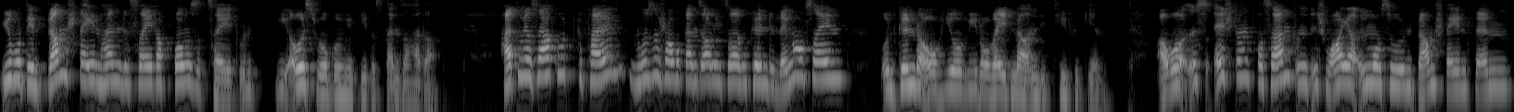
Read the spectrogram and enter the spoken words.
über den Bernsteinhandel seit der Bronzezeit und die Auswirkungen, die das Ganze hatte. Hat mir sehr gut gefallen, muss ich aber ganz ehrlich sagen, könnte länger sein und könnte auch hier wieder weit mehr in die Tiefe gehen. Aber ist echt interessant und ich war ja immer so ein Bernstein-Fan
